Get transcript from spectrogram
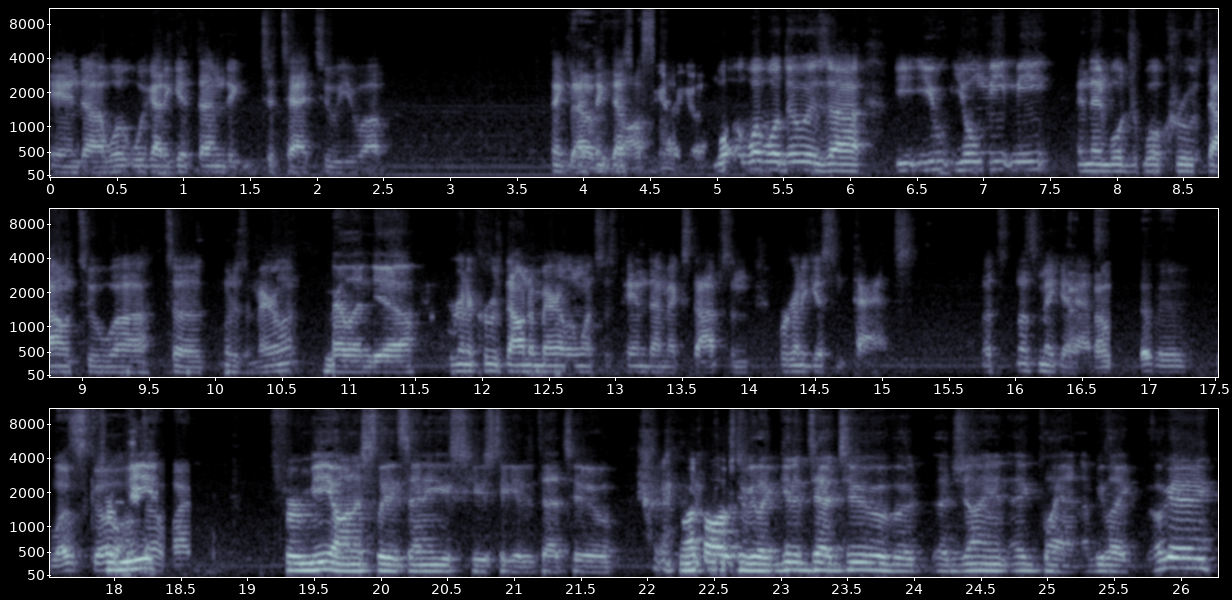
and uh, we, we got to get them to, to tattoo you up. I think That I think that's awesome. where go. What, what we'll do is uh you you- you'll meet me, and then we'll we'll cruise down to uh to what is it Maryland? Maryland, yeah. We're gonna cruise down to Maryland once this pandemic stops, and we're gonna get some tats. Let's let's make it happen. Good. Let's go. For me- For me, honestly, it's any excuse to get a tattoo. My followers could be like, get a tattoo of a, a giant eggplant. I'd be like, okay,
